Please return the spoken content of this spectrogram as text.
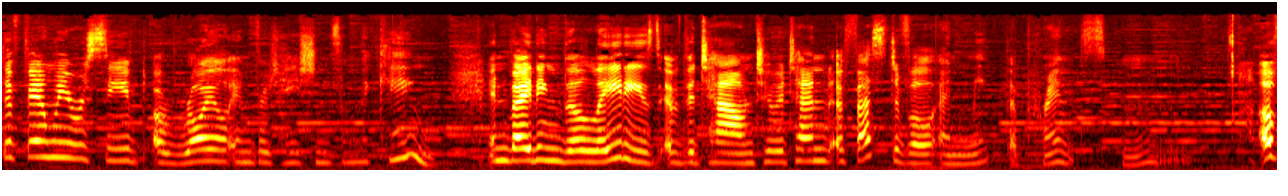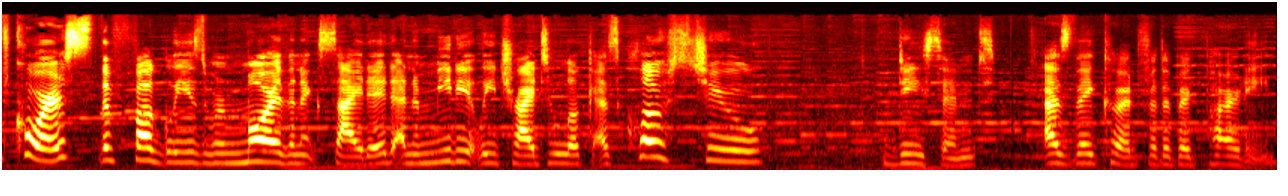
the family received a royal invitation from the king, inviting the ladies of the town to attend a festival and meet the prince. Mm. Of course, the Fuglies were more than excited and immediately tried to look as close to decent as they could for the big party.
